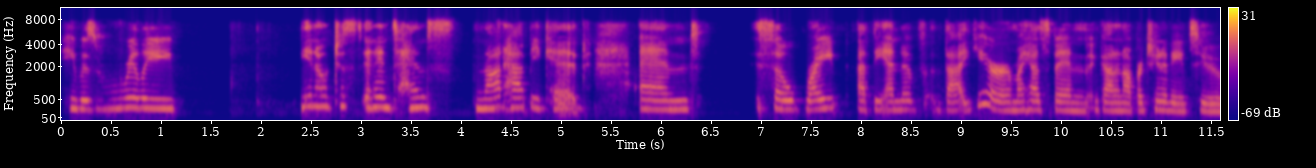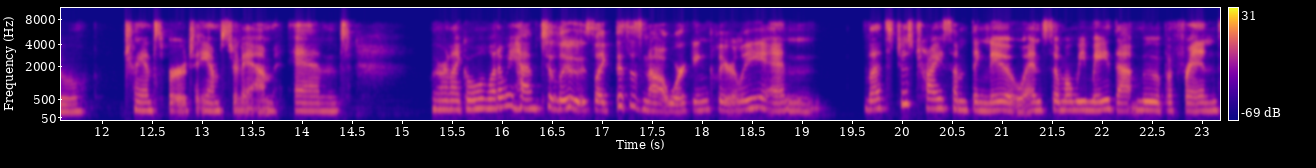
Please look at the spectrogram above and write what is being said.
he was really, you know, just an intense, not happy kid. And so, right at the end of that year, my husband got an opportunity to transfer to Amsterdam. And we were like, well, what do we have to lose? Like, this is not working clearly. And let's just try something new. And so when we made that move, a friend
